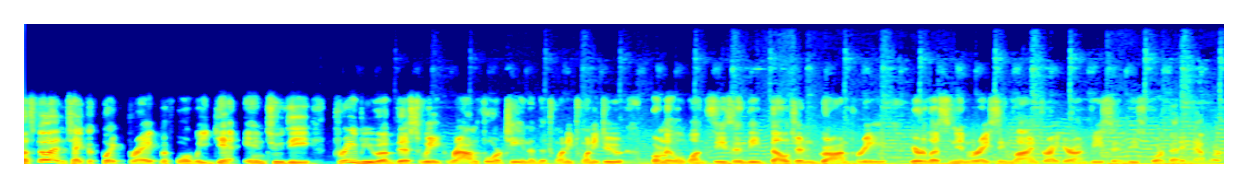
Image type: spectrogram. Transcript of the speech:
let's go ahead and take a quick break before we get into the preview of this week, round 14 of the 2022 Formula One season, the Belgian Grand Prix. You're listening Racing Lines right here on VSiN, the Sport Betting Network.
